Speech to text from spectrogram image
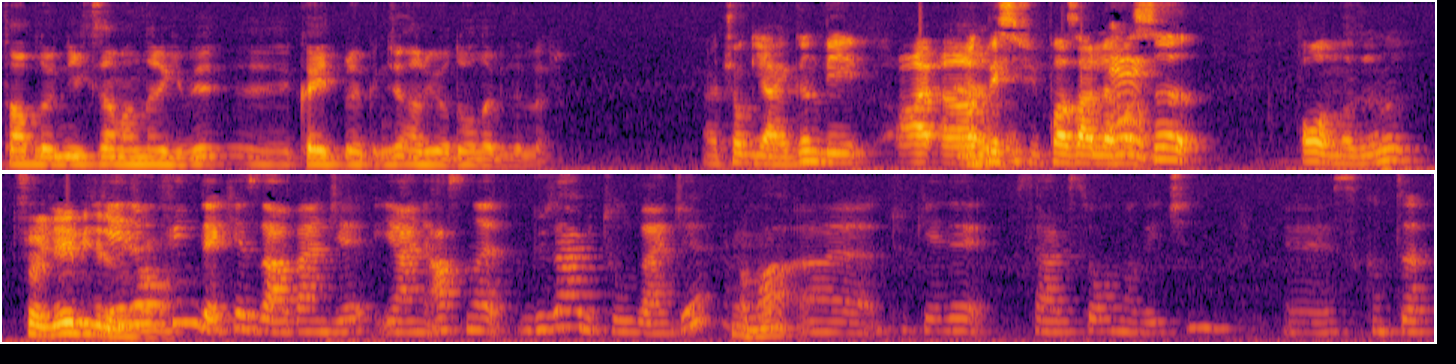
tablonun ilk zamanları gibi e, kayıt bırakınca arıyor da olabilirler. Yani çok yaygın bir agresif bir pazarlaması olmadığını söyleyebiliriz o zaman. Yellowfin de keza bence yani aslında güzel bir tool bence Hı hı. ama e, Türkiye'de servisi olmadığı için e, sıkıntı.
